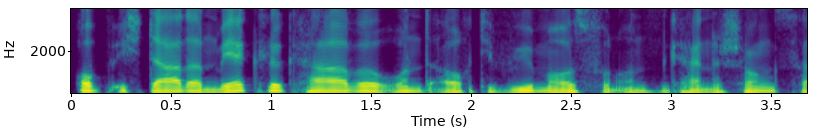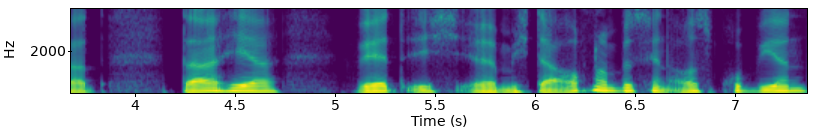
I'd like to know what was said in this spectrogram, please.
ob ich da dann mehr Glück habe und auch die Wühlmaus von unten keine Chance hat. Daher werde ich äh, mich da auch noch ein bisschen ausprobieren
